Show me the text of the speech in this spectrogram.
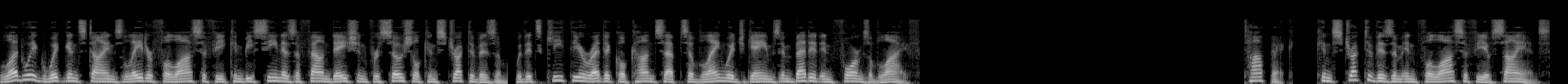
Ludwig Wittgenstein's later philosophy can be seen as a foundation for social constructivism, with its key theoretical concepts of language games embedded in forms of life. Topic: Constructivism in philosophy of science.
